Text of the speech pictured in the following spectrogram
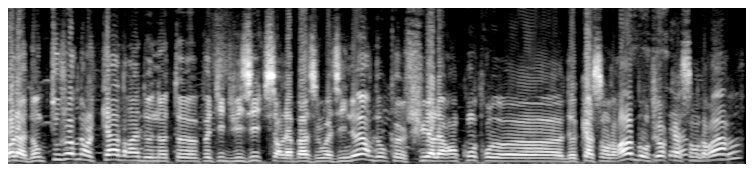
Voilà, donc toujours dans le cadre hein, de notre petite visite sur la base Loisineur, donc euh, je suis à la rencontre euh, de Cassandra. Bonjour Ça, Cassandra. bonjour.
